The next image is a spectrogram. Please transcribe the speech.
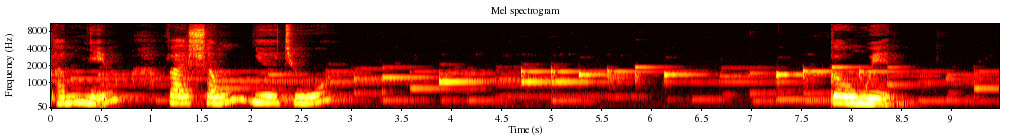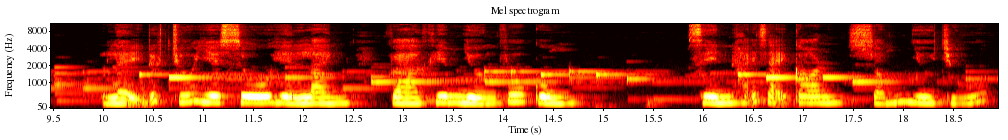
thấm nhiễm và sống như chúa. Cầu nguyện. Lạy đức chúa giêsu hiền lành và khiêm nhường vô cùng. Xin hãy dạy con sống như chúa.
